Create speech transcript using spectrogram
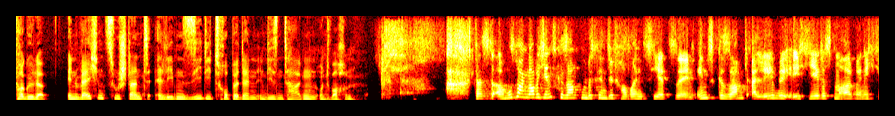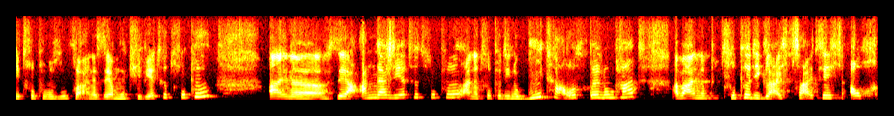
Frau Güler, in welchem Zustand erleben Sie die Truppe denn in diesen Tagen und Wochen? Das äh, muss man, glaube ich, insgesamt ein bisschen differenziert sehen. Insgesamt erlebe ich jedes Mal, wenn ich die Truppe besuche, eine sehr motivierte Truppe eine sehr engagierte Truppe, eine Truppe, die eine gute Ausbildung hat, aber eine Truppe, die gleichzeitig auch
